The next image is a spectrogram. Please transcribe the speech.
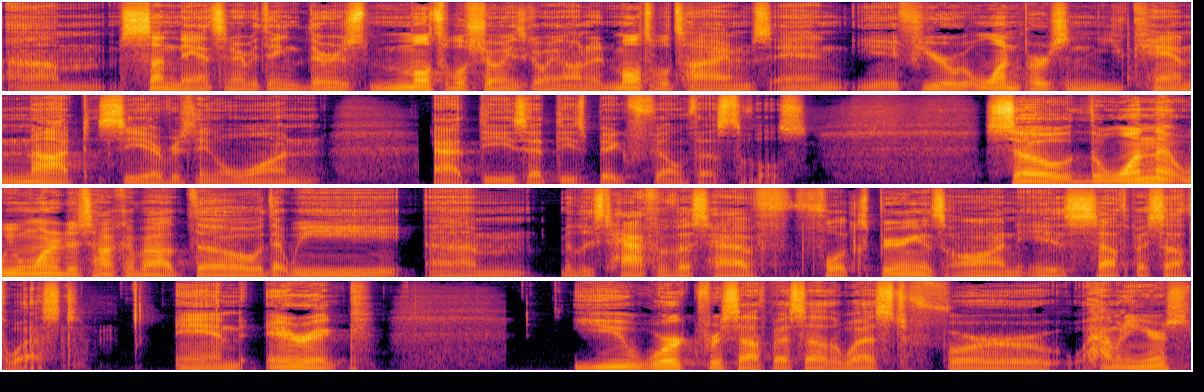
um, sundance and everything. There's multiple showings going on at multiple times and if you're one person you cannot see every single one at these at these big film festivals so the one that we wanted to talk about, though, that we um, at least half of us have full experience on, is South by Southwest. And Eric, you worked for South by Southwest for how many years?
